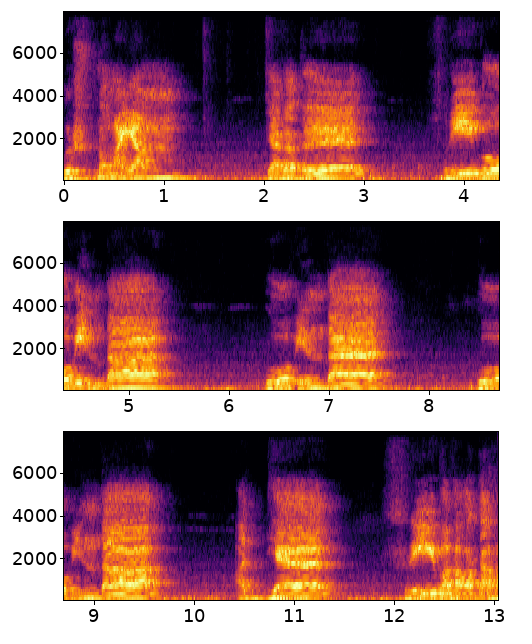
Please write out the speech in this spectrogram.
विष्णुमयं। जगत् श्रीगोविन्द गोविन्द गोविन्द अद्य श्रीभगवतः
